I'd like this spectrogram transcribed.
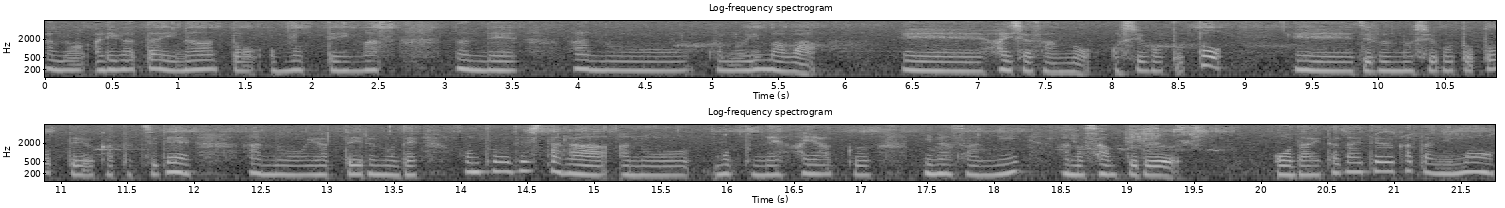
あのありがたいなと思っています。なんであのこの今は、えー、歯医者さんのお仕事と、えー、自分の仕事とっていう形であのやっているので本当でしたらあのもっとね早く皆さんにあのサンプルオーダーいただいている方にも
